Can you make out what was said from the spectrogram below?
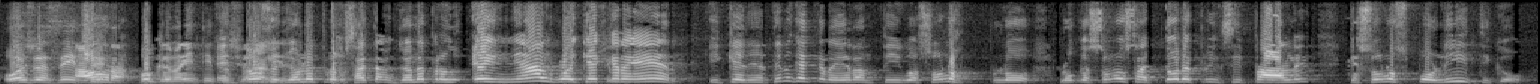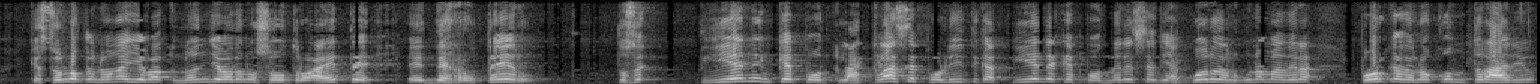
o eso existe, Ahora, porque no hay institucionalidad. Entonces yo le, pre- exactamente, yo le pregunto, en algo hay que creer, y que tienen que creer Antigua son los, lo, lo que son los actores principales, que son los políticos, que son los que nos han llevado, nos han llevado a nosotros a este eh, derrotero. Entonces, tienen que la clase política tiene que ponerse de acuerdo de alguna manera, porque de lo contrario,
